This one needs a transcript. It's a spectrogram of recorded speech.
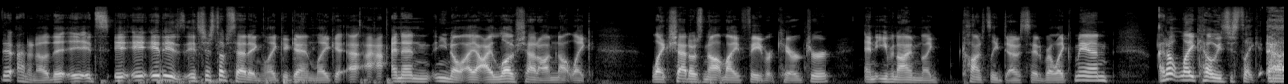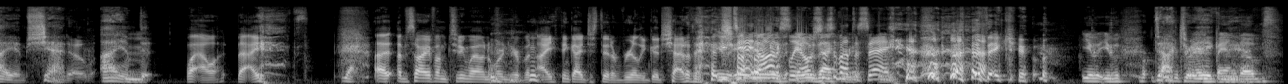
there, I don't know. It's, it, it, is. It's just upsetting. Like again, like, I, I, and then you know, I, I love Shadow. I'm not like, like Shadow's not my favorite character, and even I'm like constantly devastated by like, man, I don't like how he's just like, I am Shadow. I am mm. the. Wow, that I. Yeah. I, I'm sorry if I'm tooting my own horn here, but I think I just did a really good Shadow the You Hedgehog. did, it was- honestly. it I was was just about to say. Thank you. you you have Dr. band Eggman. dubs.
